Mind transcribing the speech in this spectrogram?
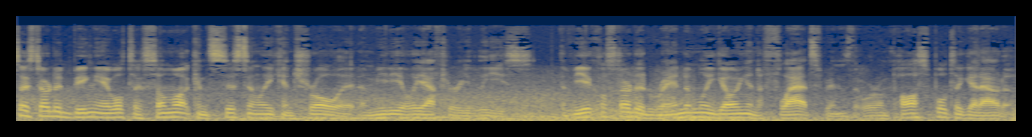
Once I started being able to somewhat consistently control it immediately after release, the vehicle started randomly going into flat spins that were impossible to get out of.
